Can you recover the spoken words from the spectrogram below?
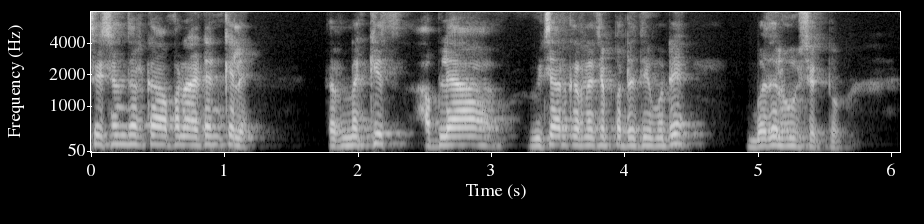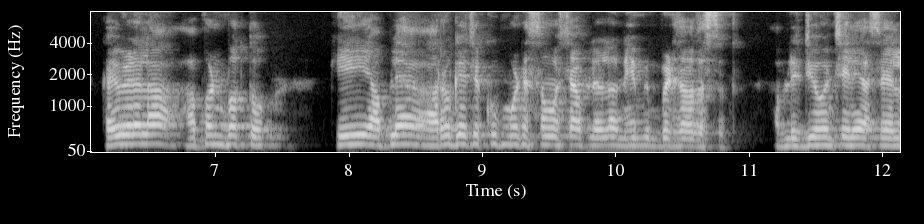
सेशन जर का आपण अटेंड केले तर नक्कीच आपल्या विचार करण्याच्या पद्धतीमध्ये बदल होऊ शकतो. काही वेळेला आपण बघतो की आपल्या आरोग्याच्या खूप मोठ्या समस्या आपल्याला नेहमी भेडसावत असतात. आपली जीवनशैली असेल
